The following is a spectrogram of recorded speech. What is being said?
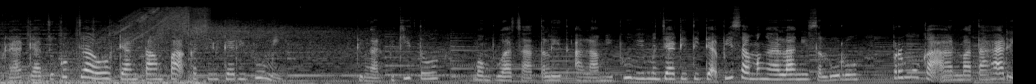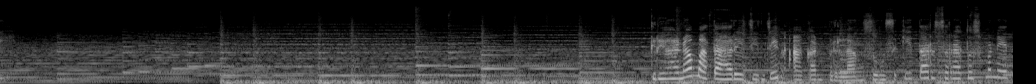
berada cukup jauh dan tampak kecil dari bumi. Dengan begitu, membuat satelit alami bumi menjadi tidak bisa menghalangi seluruh permukaan matahari. Gerhana matahari cincin akan berlangsung sekitar 100 menit,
